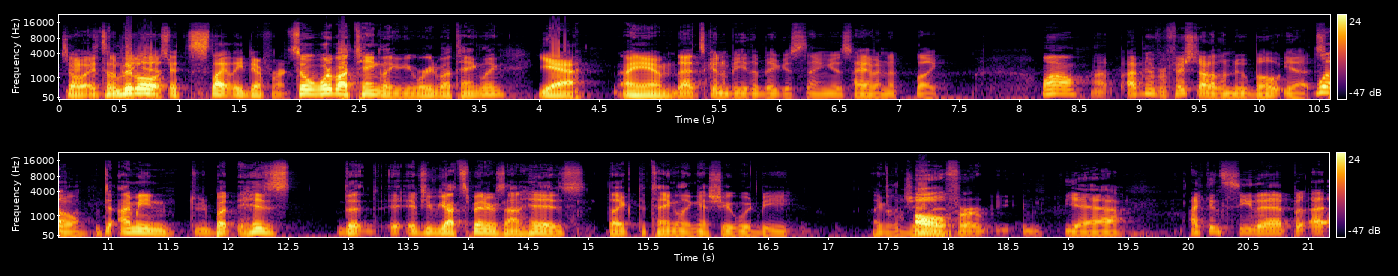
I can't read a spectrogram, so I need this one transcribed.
so Yeah, 'cause it's a little, ass- it's slightly different. So what about tangling? Are you worried about tangling? Yeah, I am. That's going to be the biggest thing is having it like. Well, I, I've never fished out of the new boat yet, so d- I mean, d- but his the if you've got spinners on his, like the tangling issue would be like legit. oh, for yeah, I can see that, but I,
